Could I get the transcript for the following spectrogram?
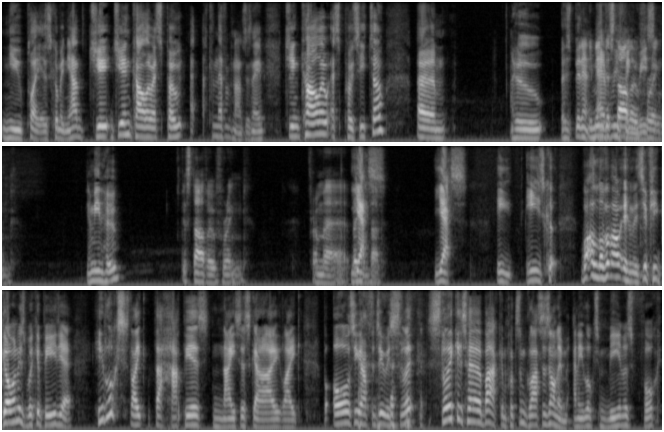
new players come in. You had G- Giancarlo Espo. I can never pronounce his name. Giancarlo Esposito, um, who has been in everything recently. Fring? You mean who? Gustavo Fring from uh, Breaking Yes. Bad. Yes, he he's. What I love about him is if you go on his Wikipedia, he looks like the happiest, nicest guy. Like, but all you have to do is slick slick his hair back and put some glasses on him, and he looks mean as fuck.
